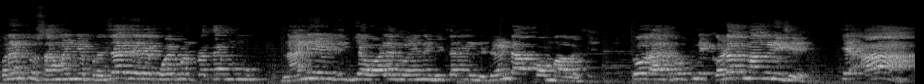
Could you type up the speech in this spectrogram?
પરંતુ સામાન્ય પ્રજા જ્યારે કોઈ પણ પ્રકારનું નાની એવી જગ્યા વાળે તો એને બિચારાને દંડ આપવામાં આવે છે. તો રાજકોટની કડક માંગણી છે કે આ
